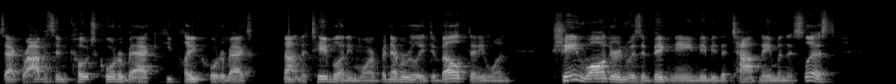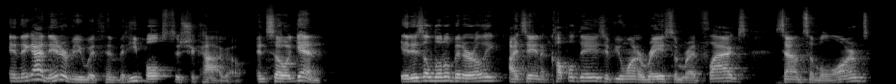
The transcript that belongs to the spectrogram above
Zach Robinson coached quarterback. He played quarterbacks, not on the table anymore, but never really developed anyone. Shane Waldron was a big name, maybe the top name in this list. And they got an interview with him, but he bolts to Chicago. And so, again, it is a little bit early. I'd say in a couple days, if you want to raise some red flags, sound some alarms,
